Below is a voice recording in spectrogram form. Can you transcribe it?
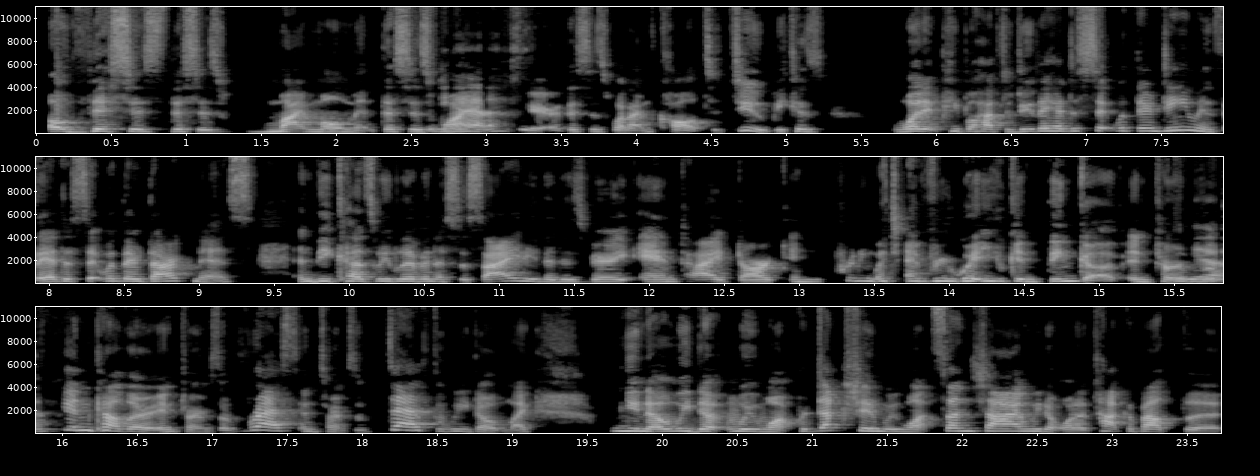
oh, this is this is my moment. This is why yes. I'm here. This is what I'm called to do. Because what did people have to do? They had to sit with their demons. They had to sit with their darkness. And because we live in a society that is very anti-dark in pretty much every way you can think of, in terms yeah. of skin color, in terms of rest, in terms of death, we don't like, you know, we don't. We want production. We want sunshine. We don't want to talk about the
